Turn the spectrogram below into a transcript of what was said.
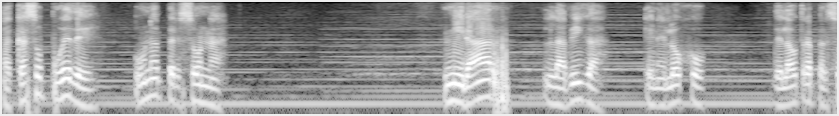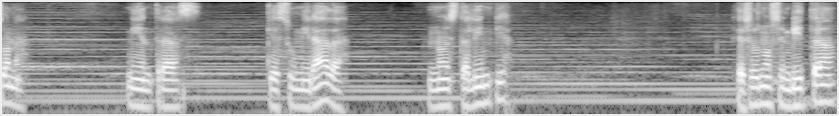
¿acaso puede una persona mirar la viga en el ojo de la otra persona mientras que su mirada no está limpia? Jesús nos invita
